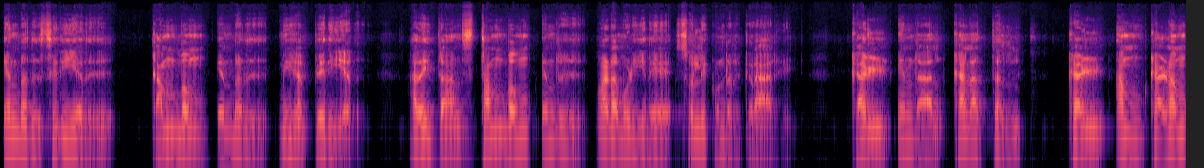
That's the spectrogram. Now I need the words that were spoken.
என்பது சிறியது கம்பம் என்பது மிக பெரியது. அதைத்தான் ஸ்தம்பம் என்று வடமொழியிலே சொல்லிக் கொண்டிருக்கிறார்கள். கள் என்றால் கலத்தல் கள் அம் களம்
